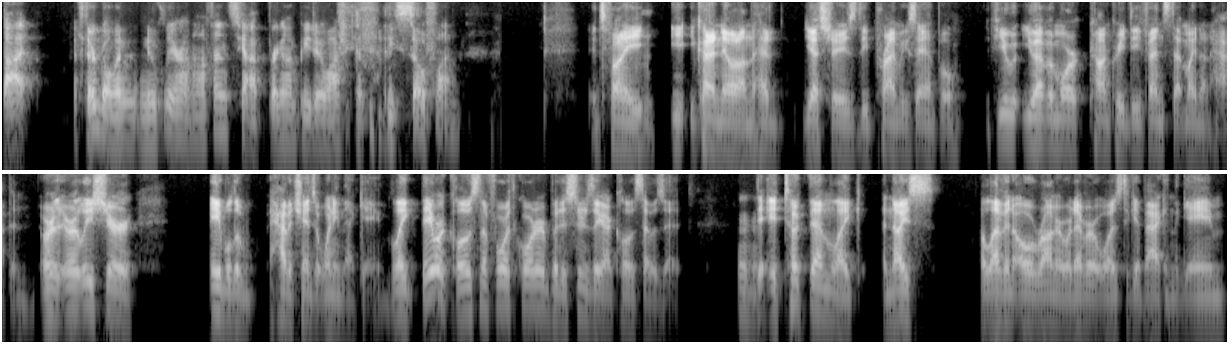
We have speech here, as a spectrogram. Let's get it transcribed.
But if they're going nuclear on offense, yeah, bring on PJ Washington. It'd be so fun. It's funny. Mm-hmm. You, you kind of nailed it on the head. Yesterday is the prime example. If you you have a more concrete defense, that might not happen, or or at least you're able to have a chance at winning that game. Like they were close in the fourth quarter, but as soon as they got close, that was it. Mm-hmm. It took them like a nice 11-0 run or whatever it was to get back in the game.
